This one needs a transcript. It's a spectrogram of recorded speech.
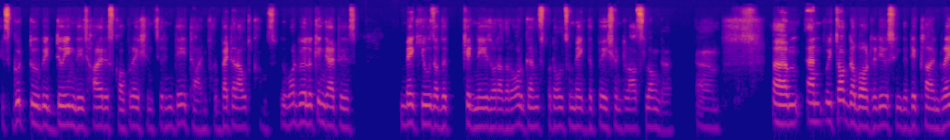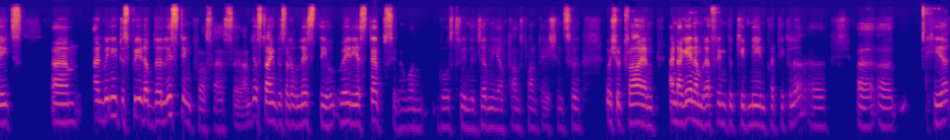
it's good to be doing these high risk operations during daytime for better outcomes. What we're looking at is make use of the kidneys or other organs, but also make the patient last longer. Um, um, and we talked about reducing the decline rates. Um, and we need to speed up the listing process. Uh, I'm just trying to sort of list the various steps, you know, one goes through in the journey of transplantation. So we should try and, and again, I'm referring to kidney in particular uh, uh, uh here.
